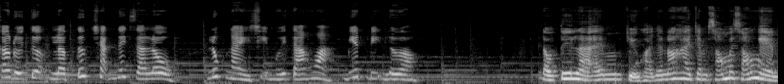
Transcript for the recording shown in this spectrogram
Các đối tượng lập tức chặn nick Zalo. Lúc này chị mới tá hỏa biết bị lừa. đầu tiên là em chuyển khoản cho nó 266 ngàn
